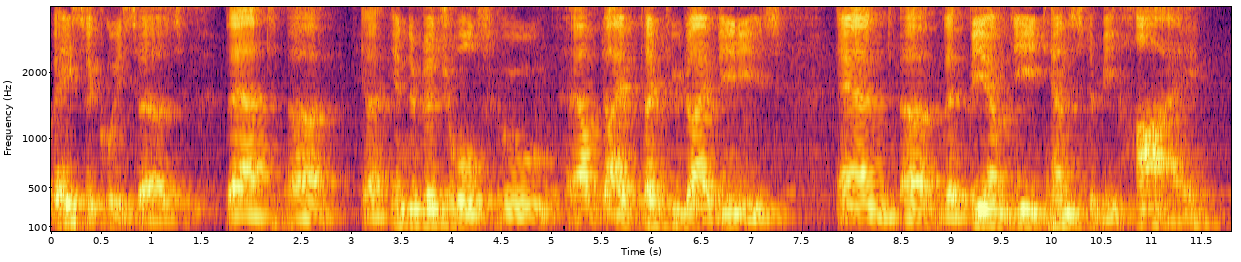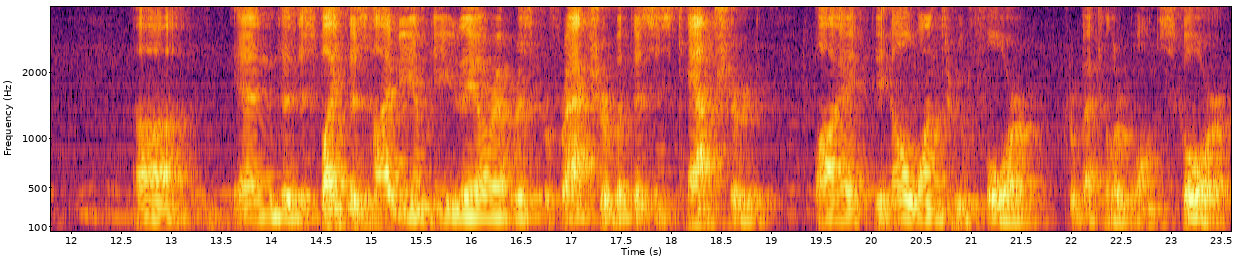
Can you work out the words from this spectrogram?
basically says that uh, uh individuals who have type 2 diabetes and uh, that BMD tends to be high, uh, and despite this high BMD, they are at risk for fracture, but this is captured by the L1 through 4 trabecular bone score.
